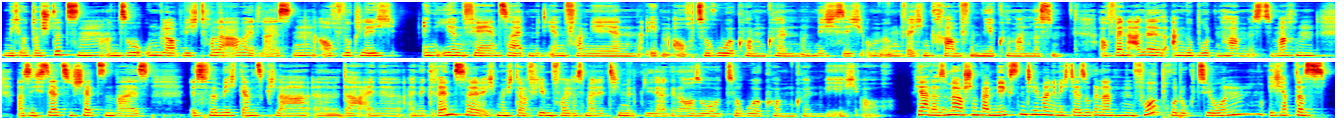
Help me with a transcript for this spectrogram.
mich unterstützen und so unglaublich tolle Arbeit leisten, auch wirklich in ihren Ferienzeiten mit ihren Familien eben auch zur Ruhe kommen können und nicht sich um irgendwelchen Kram von mir kümmern müssen. Auch wenn alle angeboten haben, es zu machen, was ich sehr zu schätzen weiß, ist für mich ganz klar äh, da eine, eine Grenze. Ich möchte auf jeden Fall, dass meine Teammitglieder genauso zur Ruhe kommen können wie ich auch. Ja, da sind wir auch schon beim nächsten Thema, nämlich der sogenannten Vorproduktion. Ich habe das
